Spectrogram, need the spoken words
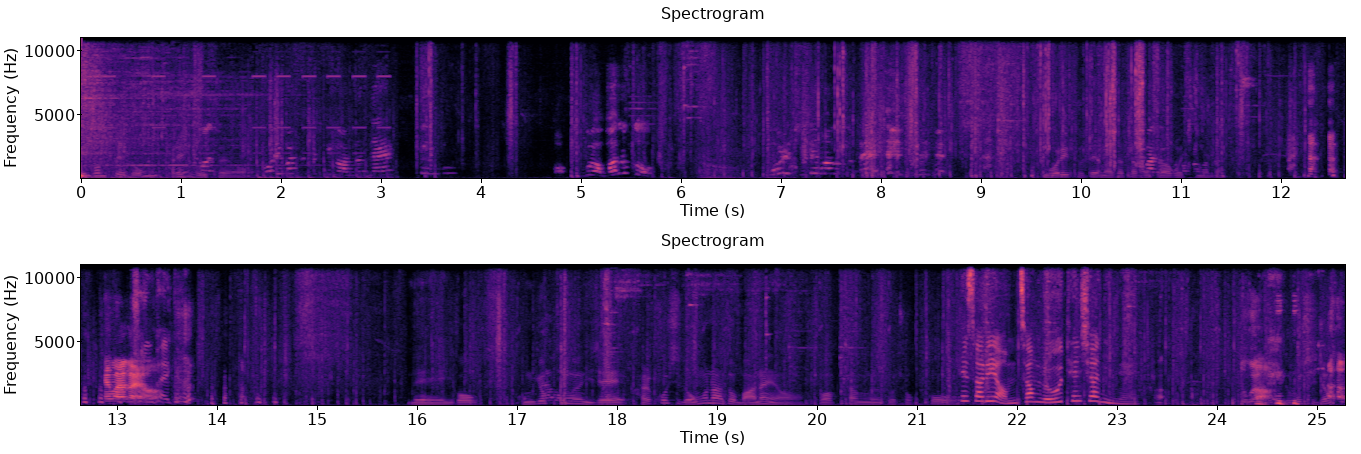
예선 때 너무 잘해주고 있어요. 머리 맞은 느낌이 왔는데. 어 뭐야 맞았어. 머리 두대 맞았는데. 머리 두 대 맞았다고 저하고 있습니다. 해맑아요. 네 이거 공격팀은 이제 갈 곳이 너무나도 많아요. 조합상들도 좋고 해설이 엄청 로우 텐션이네. 누구야? 누구시죠? 아,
